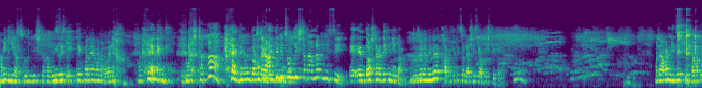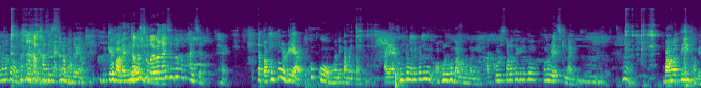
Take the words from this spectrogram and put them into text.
আমি কি চল্লিশ টাকা নিজে কেক কেক বানাই আমার ভালো লাগে না? দশ টাকা? একদিন আমি দশ টাকা চল্লিশ টাকা আমরা কিনেছি। দশ টাকা কিনে নিলাম। দুজনে মিলে খাতে খাতে চলে আসিছি অফিস থেকে। মানে আমার নিজে কেক বানাতে বানাতে হয়ে ভালো লাগে না। কিন্তু কেউ বানাই দিলে বানাইছেন খাইছেন হ্যাঁ। তা তখন তো রেয়ার খুব কম মানে বানাইতাম। আর এখন তো মনে করেন অহরহ বানানো লাগে। আর কোর্স করাতে গেলে তো কোনো রেস্ট নাই। হ্যাঁ বানাতেই হবে।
